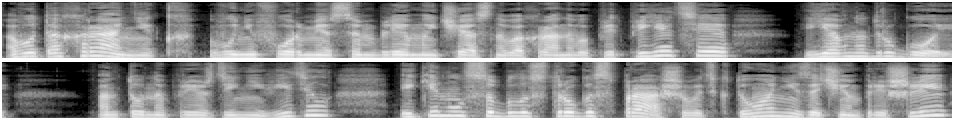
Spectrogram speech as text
А вот охранник в униформе с эмблемой частного охранного предприятия явно другой. Антона прежде не видел и кинулся было строго спрашивать, кто они, зачем пришли,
